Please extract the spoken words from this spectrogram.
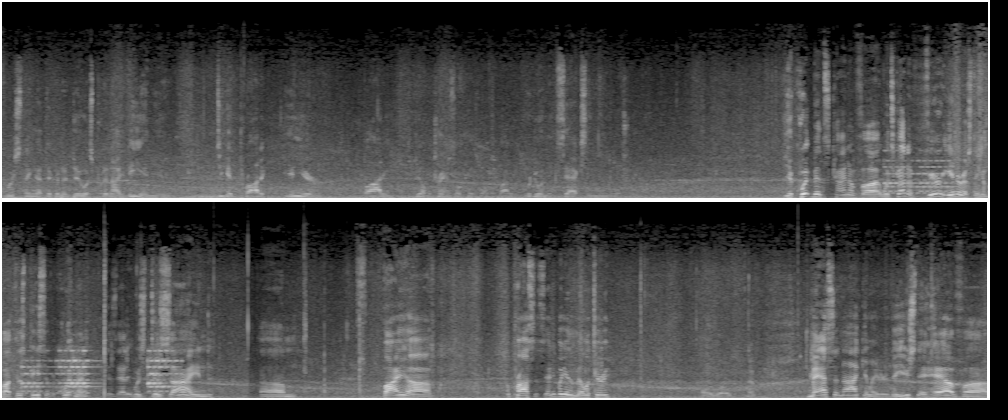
The first thing that they're going to do is put an IV in you to get product in your body to be able to translocate throughout the body. We're doing the exact same thing to a tree. The equipment's kind of, uh, what's kind of very interesting about this piece of equipment is that it was designed um, by uh, a process. Anybody in the military? I was. Mass inoculator. They used to have, uh,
